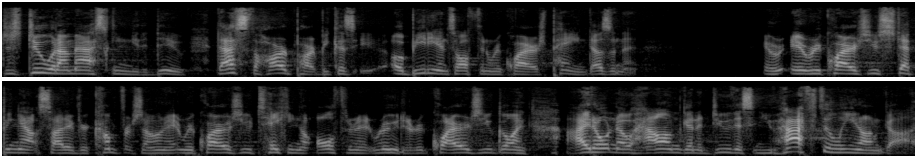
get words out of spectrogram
just do what I'm asking you to do. That's the hard part because obedience often requires pain, doesn't it? It, it, requires you stepping outside of your comfort zone. It requires you taking an alternate route. It requires you going, I don't know how I'm going to do this. And you have to lean on God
